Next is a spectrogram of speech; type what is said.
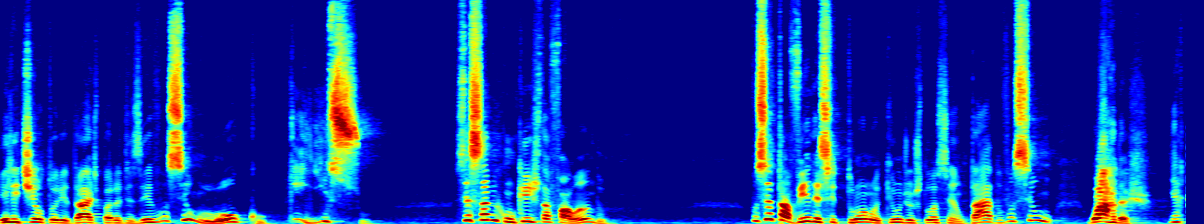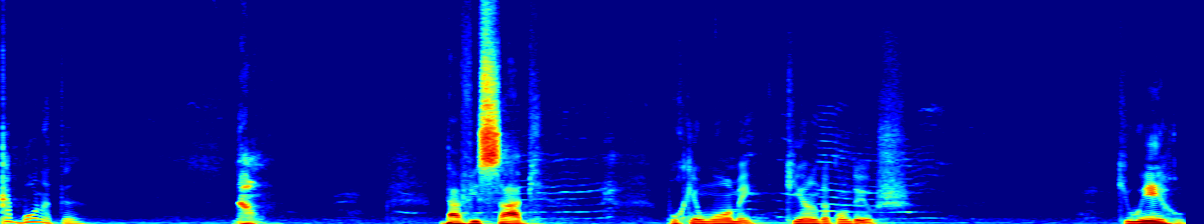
Ele tinha autoridade para dizer: Você é um louco, que isso? Você sabe com quem está falando? Você está vendo esse trono aqui onde eu estou assentado? Você é um guardas. E acabou, Natan. Não. Davi sabe, porque um homem que anda com Deus, que o erro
